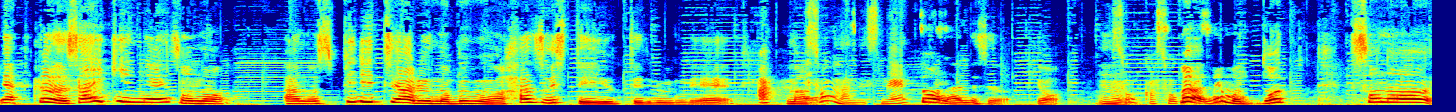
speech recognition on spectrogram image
や、ただ最近ね、その、あの、スピリチュアルの部分は外して言ってるんで、あ、まあそうなんですね。そうなんですよ。ようんそうかそうか。まあでもど、その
